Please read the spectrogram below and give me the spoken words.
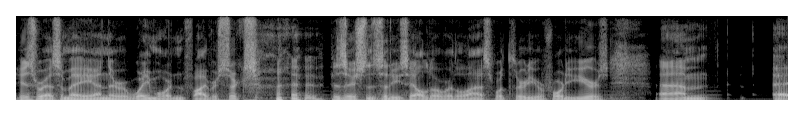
his resume, and there are way more than five or six positions that he's held over the last what thirty or forty years, um, uh,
